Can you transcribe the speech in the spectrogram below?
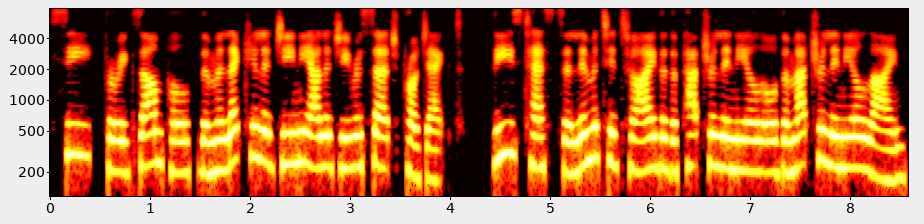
See, for example, the Molecular Genealogy Research Project. These tests are limited to either the patrilineal or the matrilineal line.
